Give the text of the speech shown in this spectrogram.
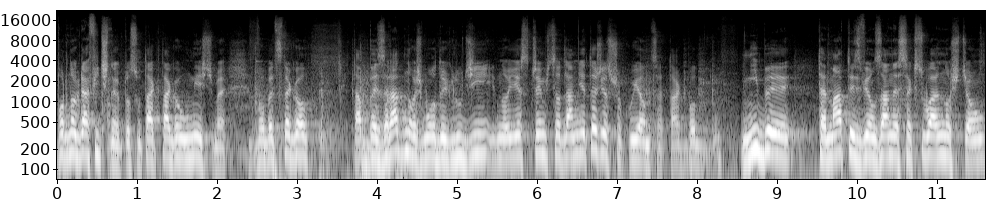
pornograficzny, po prostu tak, tak go umieśćmy. Wobec tego ta bezradność młodych ludzi no, jest czymś, co dla mnie też jest szokujące, tak, bo niby tematy związane z seksualnością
